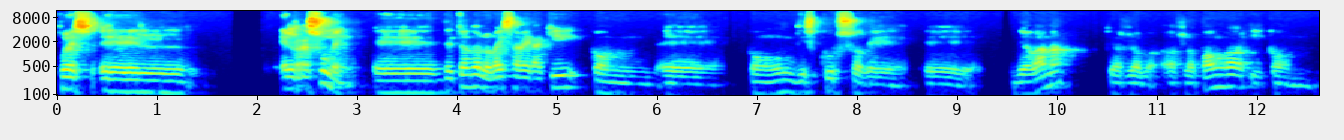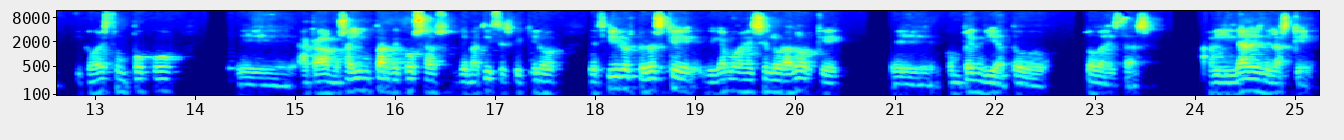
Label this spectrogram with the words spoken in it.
pues el, el resumen eh, de todo lo vais a ver aquí con, eh, con un discurso de, eh, de, Obama, que os lo, os lo pongo, y con, y con, esto un poco acabamos. Hay un par de cosas, de matices que quiero deciros, pero es que, digamos, es el orador que compendia todo, todas estas habilidades de las que,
